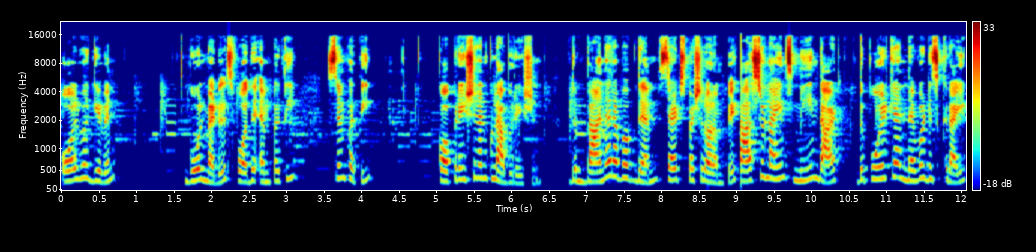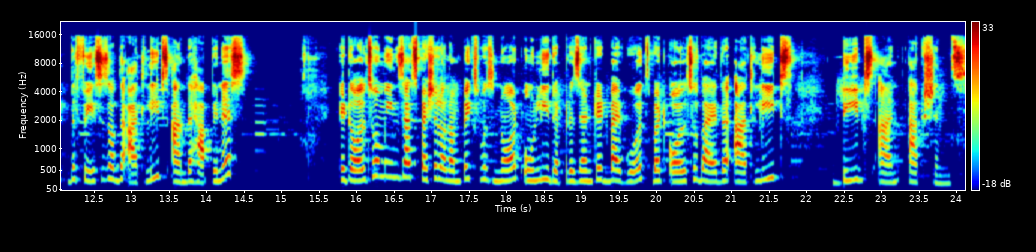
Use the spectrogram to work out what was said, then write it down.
all were given gold medals for their empathy, sympathy, cooperation, and collaboration. The banner above them said Special Olympics. Last two lines mean that the poet can never describe the faces of the athletes and the happiness it also means that Special Olympics was not only represented by words but also by the athletes' deeds and actions.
